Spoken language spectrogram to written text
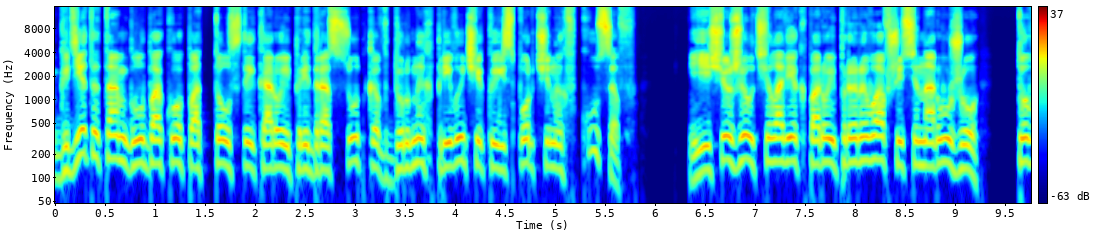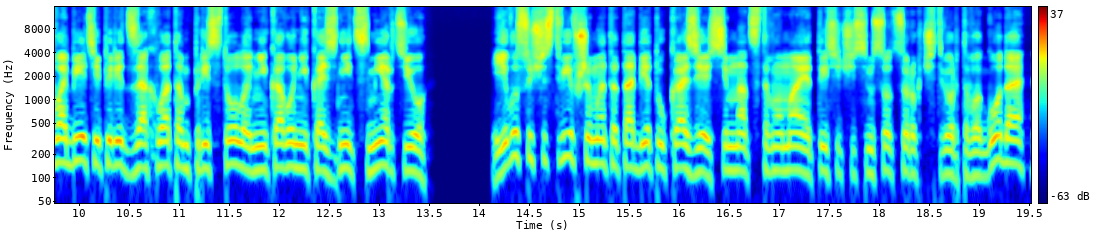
где-то там глубоко под толстой корой предрассудков, дурных привычек и испорченных вкусов, еще жил человек, порой прорывавшийся наружу, то в обете перед захватом престола никого не казнить смертью, и в осуществившем этот обет указе 17 мая 1744 года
